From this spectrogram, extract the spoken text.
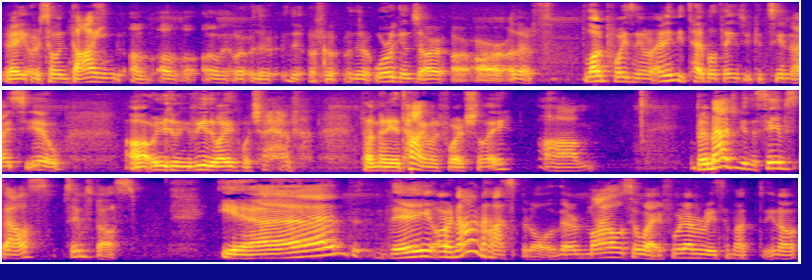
right, or someone dying of, of, of or, their, or their organs are, are, are, their blood poisoning or any of the type of things you can see in an ICU, uh, or you're doing vidui, which I have done many a time, unfortunately. Um, but imagine you're the same spouse, same spouse, and they are not in the hospital. They're miles away for whatever reason. Not, you know,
